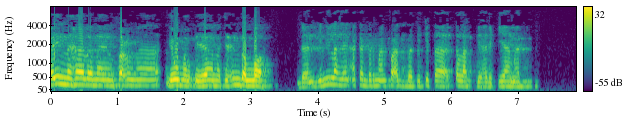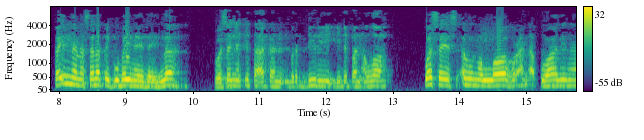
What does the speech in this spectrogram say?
فإن هذا ما ينفعنا يوم القيامة عند الله Dan inilah yang akan bermanfaat bagi kita kelak di hari kiamat. فإننا سنقف بين يدي الله Bahwasanya kita akan berdiri di depan Allah وسيسألنا الله عن أقوالنا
